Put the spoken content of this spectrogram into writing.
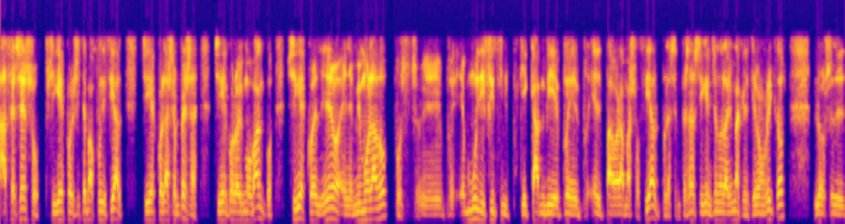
haces eso, sigues con el sistema judicial, sigues con las empresas, sigues con los mismos bancos, sigues con el dinero en el mismo lado, pues, eh, pues es muy difícil que cambie pues, el panorama social. Pues las empresas siguen siendo las mismas que hicieron ricos, los eh,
